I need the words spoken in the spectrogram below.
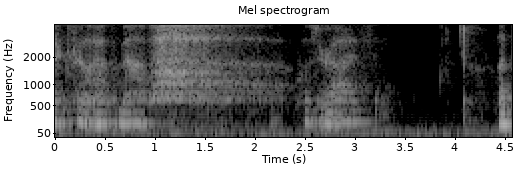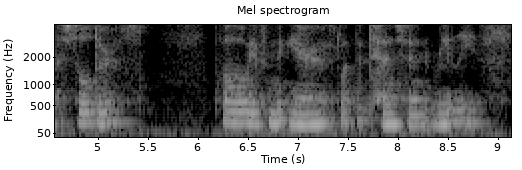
Exhale out the mouth. Close your eyes. Let the shoulders fall away from the ears. Let the tension release.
